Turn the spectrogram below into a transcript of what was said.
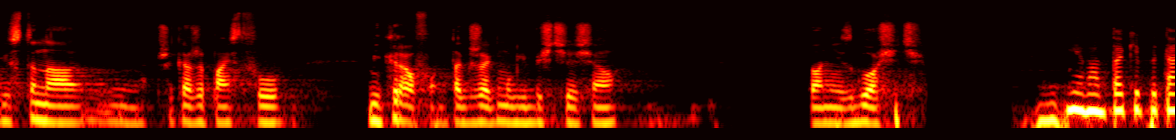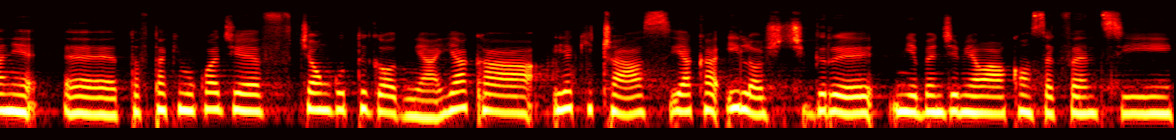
Justyna mm, przekaże Państwu mikrofon, także jak moglibyście się do niej zgłosić. Ja mam takie pytanie, e, to w takim układzie w ciągu tygodnia, jaka, jaki czas, jaka ilość gry nie będzie miała konsekwencji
